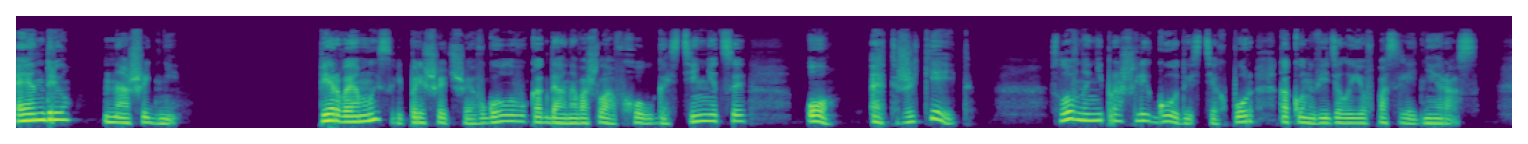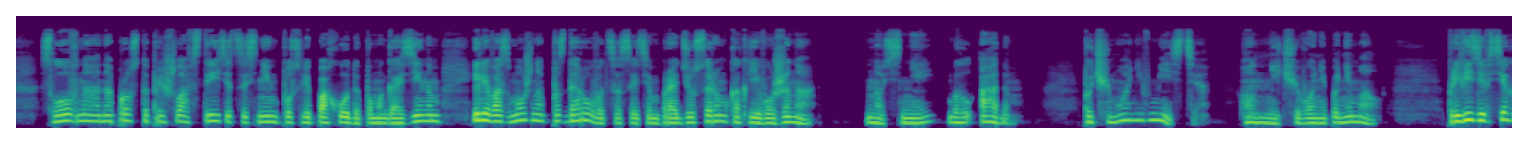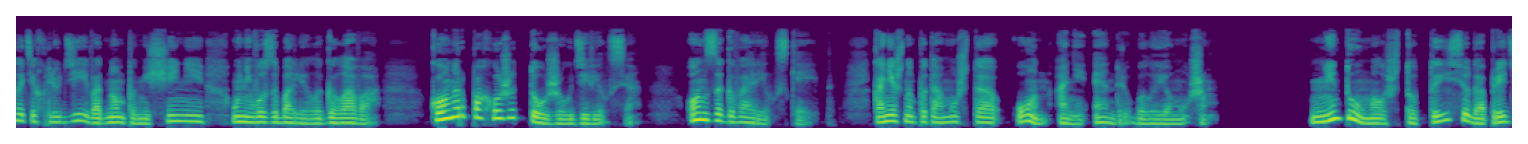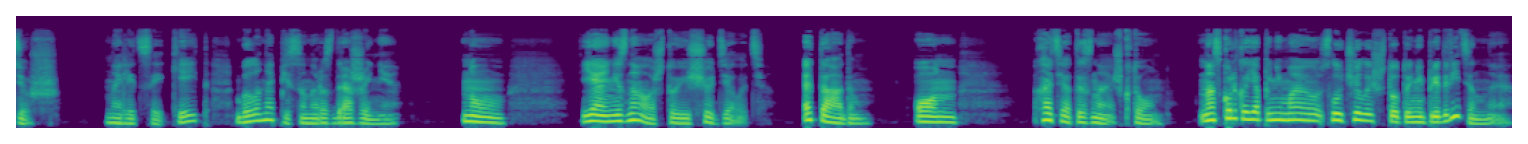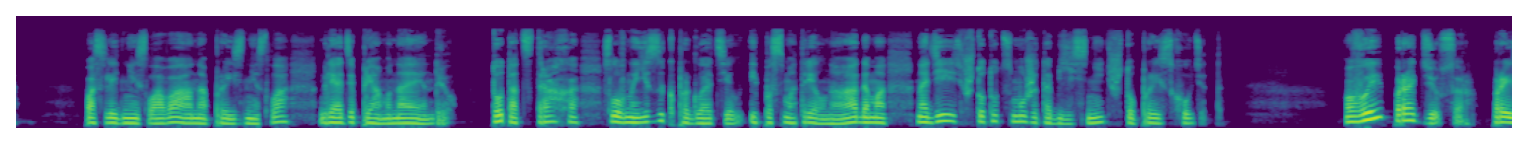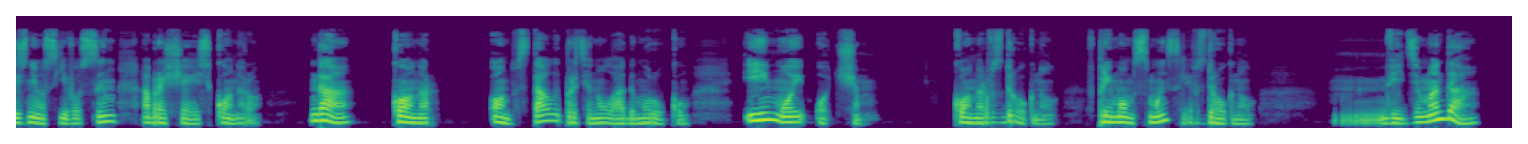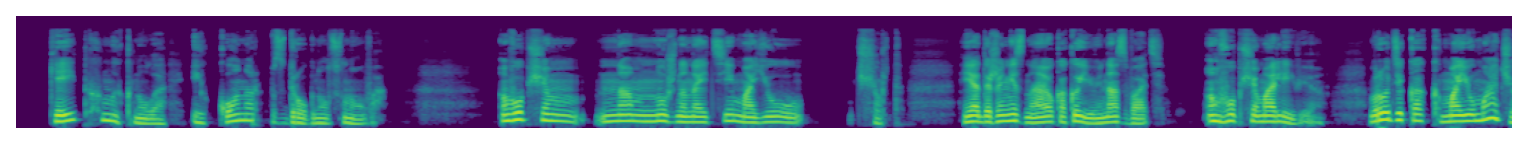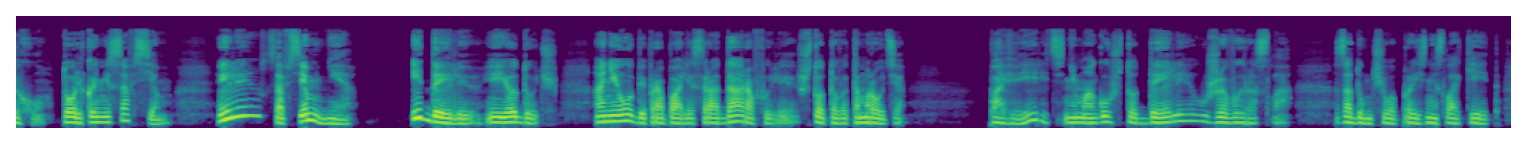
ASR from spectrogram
Эндрю «Наши дни». Первая мысль, пришедшая в голову, когда она вошла в холл гостиницы, «О, это же Кейт!» Словно не прошли годы с тех пор, как он видел ее в последний раз. Словно она просто пришла встретиться с ним после похода по магазинам или, возможно, поздороваться с этим продюсером, как его жена. Но с ней был Адам. Почему они вместе? Он ничего не понимал. При виде всех этих людей в одном помещении у него заболела голова. Конор, похоже, тоже удивился. Он заговорил с Кейт. Конечно, потому что он, а не Эндрю, был ее мужем. «Не думал, что ты сюда придешь». На лице Кейт было написано раздражение. «Ну, я не знала, что еще делать. Это Адам. Он... Хотя ты знаешь, кто он. Насколько я понимаю, случилось что-то непредвиденное. Последние слова она произнесла, глядя прямо на Эндрю. Тот от страха словно язык проглотил и посмотрел на Адама, надеясь, что тот сможет объяснить, что происходит. «Вы продюсер», — произнес его сын, обращаясь к Конору. «Да, Конор». Он встал и протянул Адаму руку. «И мой отчим». Конор вздрогнул. В прямом смысле вздрогнул. «Видимо, да». Кейт хмыкнула, и Конор вздрогнул снова. «В общем, нам нужно найти мою... Чёрт, я даже не знаю, как ее и назвать. В общем, Оливию. Вроде как мою мачеху, только не совсем. Или совсем не. И Делию, ее дочь. Они обе пропали с радаров или что-то в этом роде. «Поверить не могу, что Делия уже выросла», — задумчиво произнесла Кейт.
